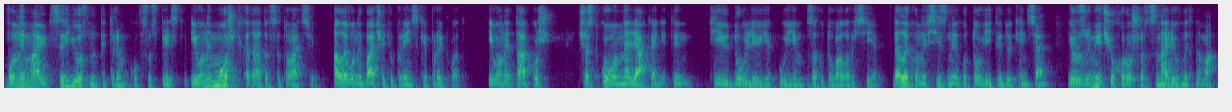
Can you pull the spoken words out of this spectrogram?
вони мають серйозну підтримку в суспільстві і вони можуть хатати ситуацію, але вони бачать український приклад, і вони також частково налякані тим тією долею, яку їм заготувала Росія. Далеко не всі з них готові йти до кінця і розуміють, що хорошого сценарію в них нема.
